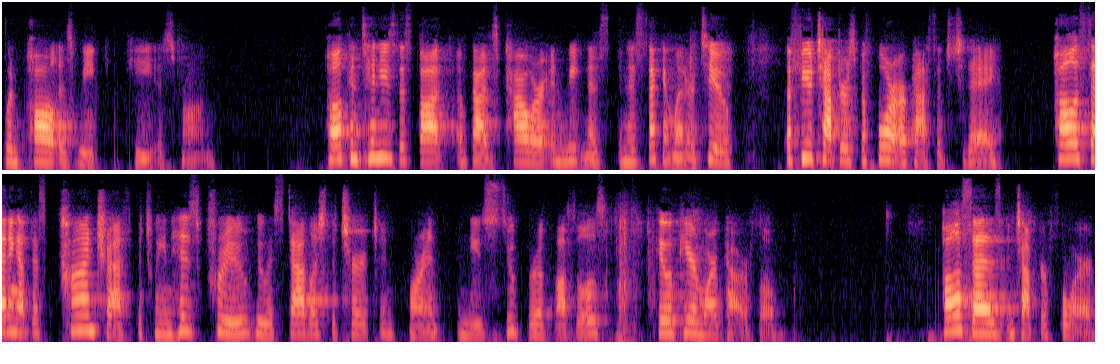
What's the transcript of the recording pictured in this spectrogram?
when Paul is weak, he is strong. Paul continues this thought of God's power and weakness in his second letter, too, a few chapters before our passage today. Paul is setting up this contrast between his crew, who established the church in Corinth, and these super apostles who appear more powerful. Paul says in chapter 4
